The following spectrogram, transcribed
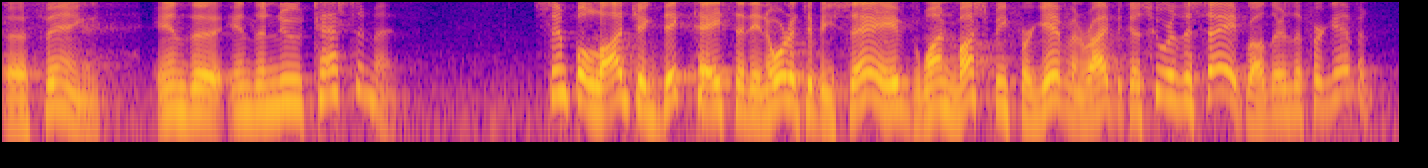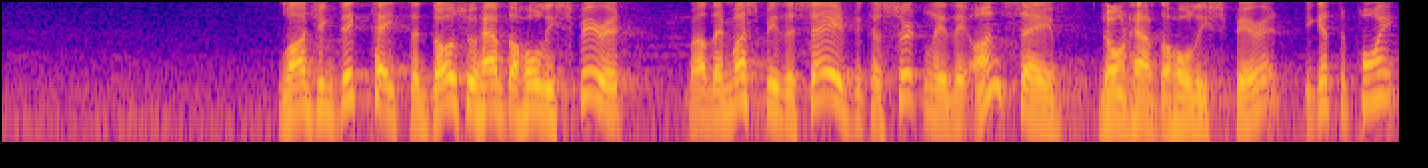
uh, thing in the, in the New Testament. Simple logic dictates that in order to be saved, one must be forgiven, right? Because who are the saved? Well, they're the forgiven. Logic dictates that those who have the Holy Spirit, well, they must be the saved because certainly the unsaved don't have the Holy Spirit. You get the point?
